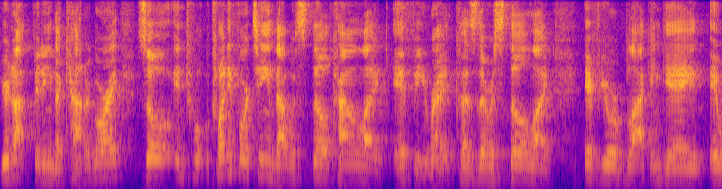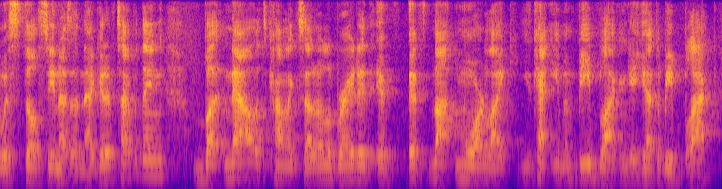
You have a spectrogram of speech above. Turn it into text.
you're not fitting the category. So in tw 2014, that was still kind of like iffy, right? Because there was still like if you were black and gay, it was still seen as a negative type of thing. But now it's kind of like celebrated. If if not more like you can't even be black and gay, you have to be black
